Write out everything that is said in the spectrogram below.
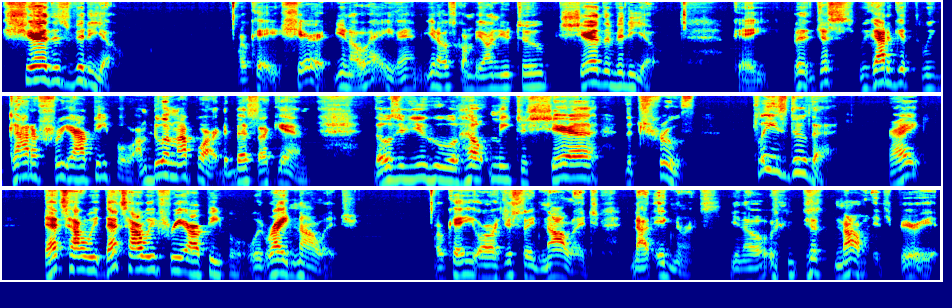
share this video. Okay, share it. You know, hey man, you know, it's gonna be on YouTube. Share the video. Okay. Just we gotta get we gotta free our people. I'm doing my part the best I can. Those of you who will help me to share the truth, please do that. Right? That's how we that's how we free our people with right knowledge. Okay? Or just say knowledge, not ignorance, you know, just knowledge, period.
